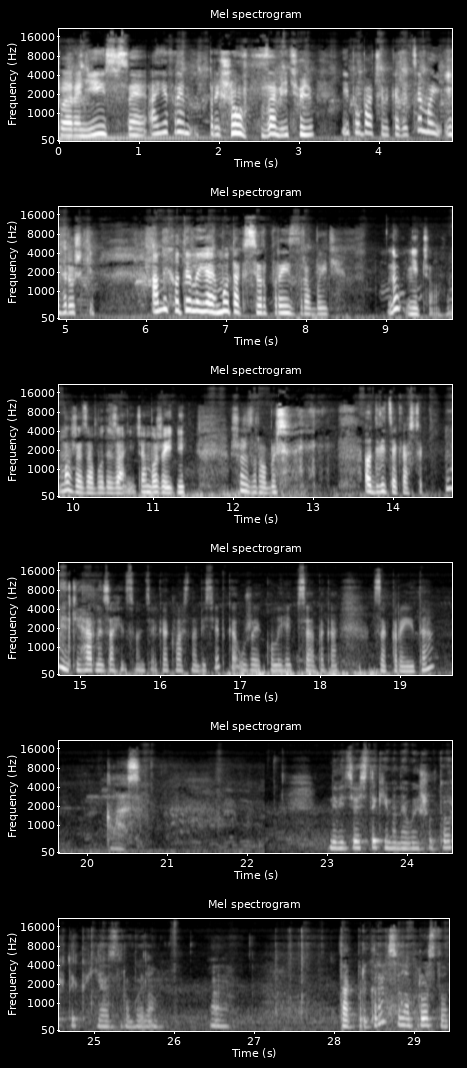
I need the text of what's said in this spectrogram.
Переніс все. А Єфрем прийшов за Вітєю і побачив і каже, це мої ігрушки. А ми хотіли я йому так сюрприз зробити. Ну, нічого, може забуде за ніч, а може й ні. Що ж зробиш? От дивіться, яка ще. Ой, який гарний захід сонця, яка класна бесідка, уже коли геть вся така закрита. Клас. Дивіться, ось такий мене вийшов тортик. Я зробила так прикрасила, просто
